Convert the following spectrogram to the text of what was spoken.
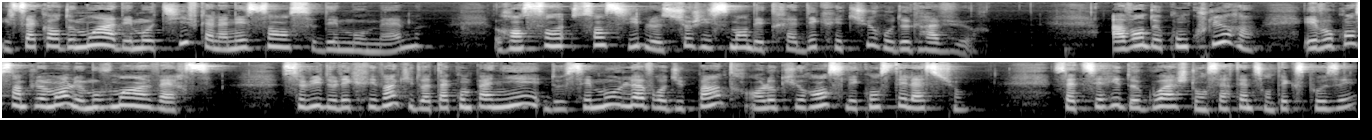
Il s'accorde moins à des motifs qu'à la naissance des mots mêmes, rend sensible le surgissement des traits d'écriture ou de gravure. Avant de conclure, évoquons simplement le mouvement inverse, celui de l'écrivain qui doit accompagner de ces mots l'œuvre du peintre, en l'occurrence les constellations. Cette série de gouaches dont certaines sont exposées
